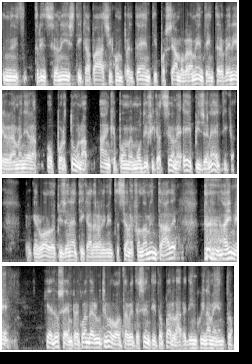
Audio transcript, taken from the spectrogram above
nutrizionisti capaci, competenti, possiamo veramente intervenire nella maniera opportuna anche come modificazione epigenetica, perché il ruolo epigenetica dell'alimentazione è fondamentale. Ahimè, chiedo sempre quando è l'ultima volta avete sentito parlare di inquinamento.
